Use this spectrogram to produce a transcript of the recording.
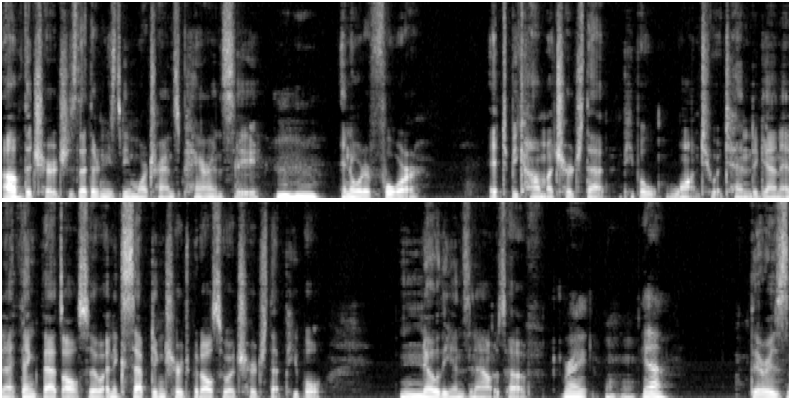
of the church is that there needs to be more transparency mm-hmm. in order for it to become a church that people want to attend again and i think that's also an accepting church but also a church that people know the ins and outs of right mm-hmm. yeah there is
